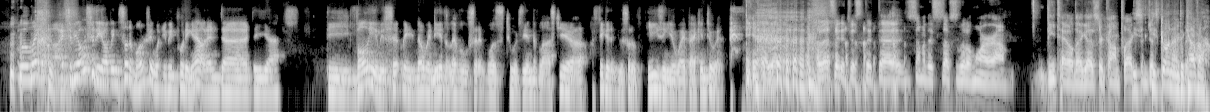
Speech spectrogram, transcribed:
well, mate, I, to be honest with you, I've been sort of monitoring what you've been putting out, and uh, the uh, the volume is certainly nowhere near the levels that it was towards the end of last year. I figured that you were sort of easing your way back into it. yeah, yeah. well, that's it. It's just that uh, some of this stuff's a little more um, detailed, I guess, or complex. He's, and just he's gone undercover.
